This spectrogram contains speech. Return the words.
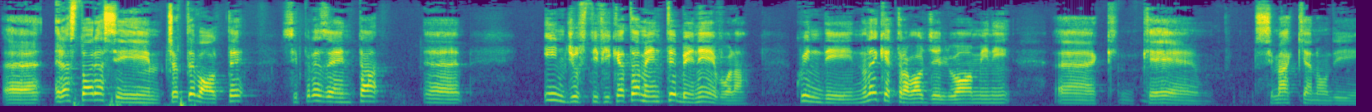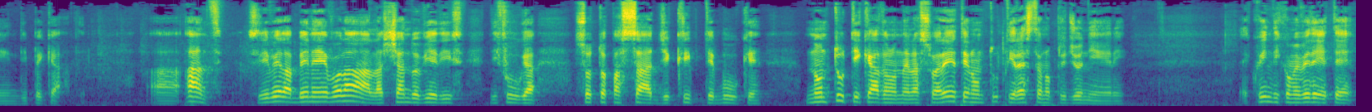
Eh, e la storia si, certe volte si presenta eh, ingiustificatamente benevola, quindi non è che travolge gli uomini eh, che si macchiano di, di peccati, uh, anzi si rivela benevola lasciando vie di, di fuga sotto passaggi, cripte, buche. Non tutti cadono nella sua rete, non tutti restano prigionieri. E quindi, come vedete,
